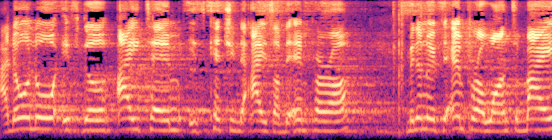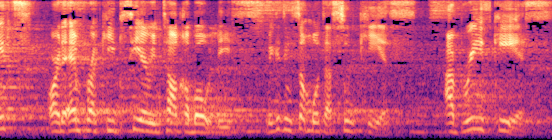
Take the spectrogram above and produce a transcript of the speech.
I don't know if the item is catching the eyes of the emperor. I don't know if the emperor want to buy it or the emperor keeps hearing talk about this. I'm getting something about a suitcase, a briefcase.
